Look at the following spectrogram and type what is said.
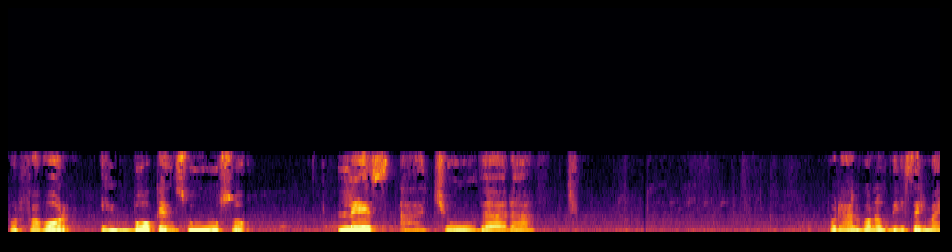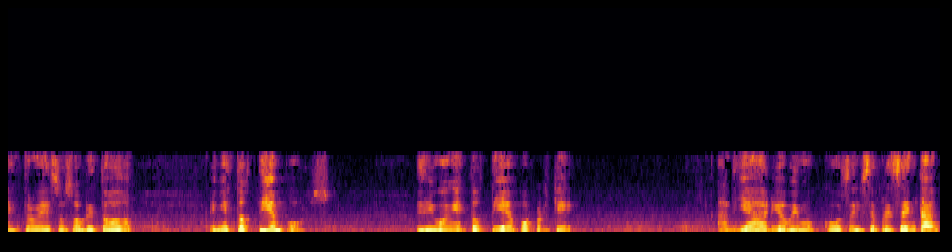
Por favor, invoquen su uso. Les ayudará. Por algo nos dice el maestro eso, sobre todo en estos tiempos. Y digo en estos tiempos porque a diario vemos cosas y se presentan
